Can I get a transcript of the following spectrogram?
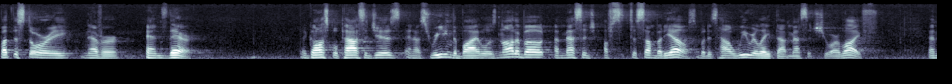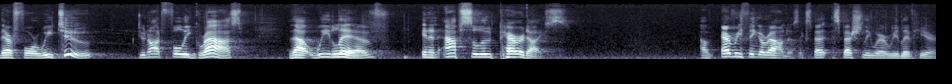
But the story never ends there. The gospel passages and us reading the Bible is not about a message of, to somebody else, but it's how we relate that message to our life. And therefore, we too do not fully grasp that we live in an absolute paradise of everything around us, especially where we live here.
